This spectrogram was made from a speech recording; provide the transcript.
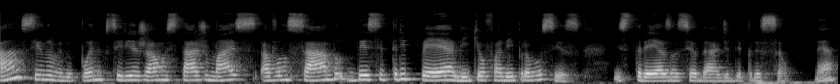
A síndrome do pânico seria já um estágio mais avançado desse tripé ali que eu falei para vocês: estresse, ansiedade e depressão, né?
